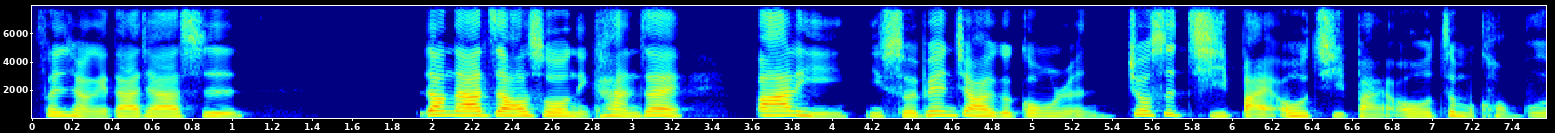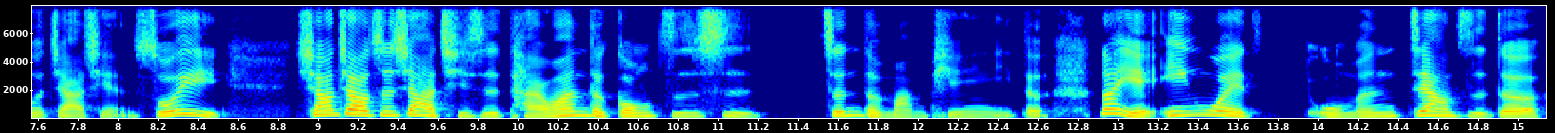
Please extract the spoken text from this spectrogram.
分享给大家是让大家知道说，你看在巴黎，你随便叫一个工人就是几百欧、几百欧这么恐怖的价钱，所以。相较之下，其实台湾的工资是真的蛮便宜的。那也因为我们这样子的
